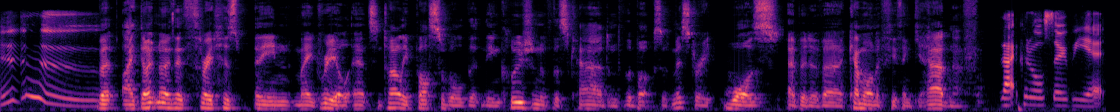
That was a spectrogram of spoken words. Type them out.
Ooh. But I don't know that threat has been made real, and it's entirely possible that the inclusion of this card into the box of mystery was a bit of a come on if you think you're hard enough. that could also be it.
